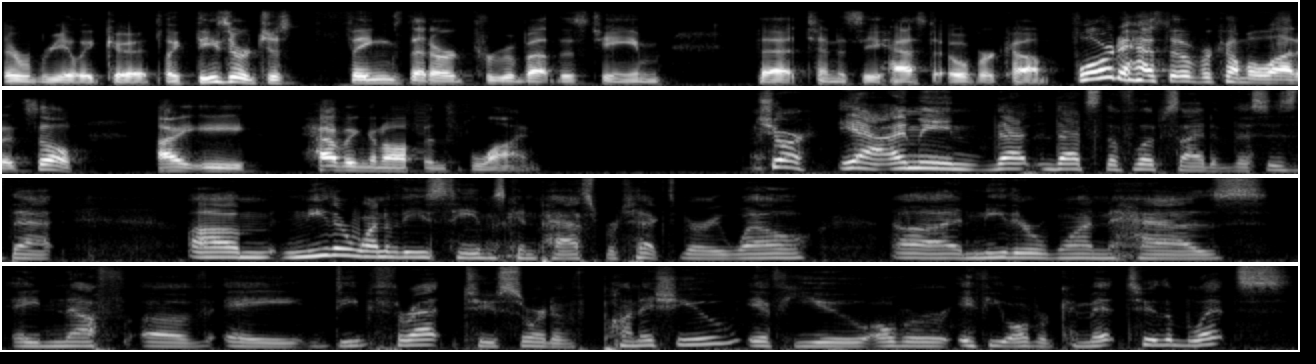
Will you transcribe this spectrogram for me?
They're really good. Like these are just things that are true about this team that Tennessee has to overcome. Florida has to overcome a lot itself, i.e., having an offensive line. Sure. Yeah, I mean that that's the flip side of this is that um, neither one of these teams can pass protect very well. Uh, neither one has enough of a deep threat to sort of punish you if you over if you overcommit to the blitz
